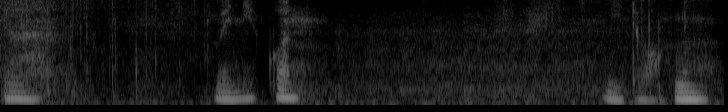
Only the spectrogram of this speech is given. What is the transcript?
จ้ะไว้นี่ก่อนนี่ดอกหนึ่ง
